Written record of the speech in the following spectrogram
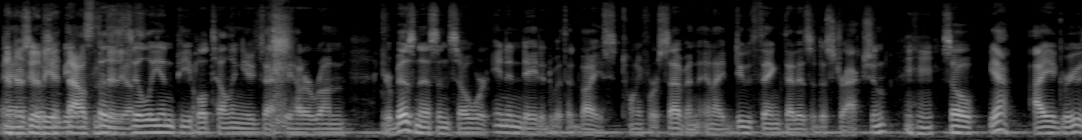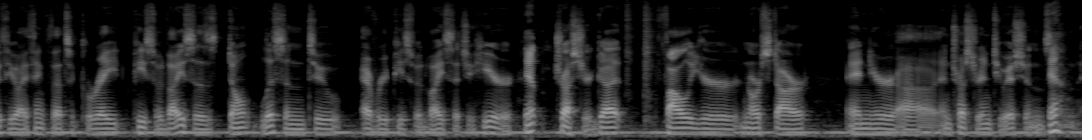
And there's gonna be a thousand a videos. zillion people telling you exactly how to run your business. And so we're inundated with advice 24 7. And I do think that is a distraction. Mm-hmm. So, yeah, I agree with you. I think that's a great piece of advice is don't listen to every piece of advice that you hear. Yep. Trust your gut, follow your North Star and your uh, and trust your intuitions Yeah. and,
